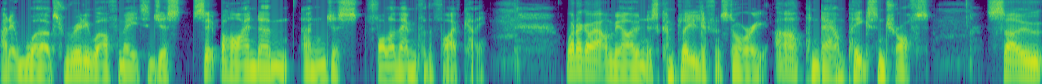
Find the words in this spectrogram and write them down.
and it works really well for me to just sit behind them and just follow them for the 5k. When I go out on my own, it's a completely different story, up and down, peaks and troughs. So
